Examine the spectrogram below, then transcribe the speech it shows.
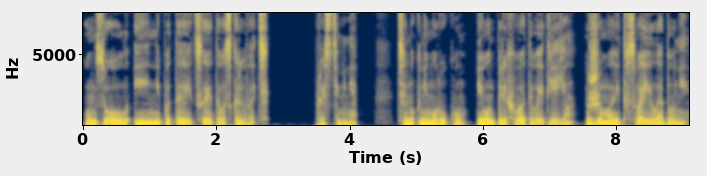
Он зол и не пытается этого скрывать. Прости меня. Тяну к нему руку, и он перехватывает ее, сжимает в своей ладони.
